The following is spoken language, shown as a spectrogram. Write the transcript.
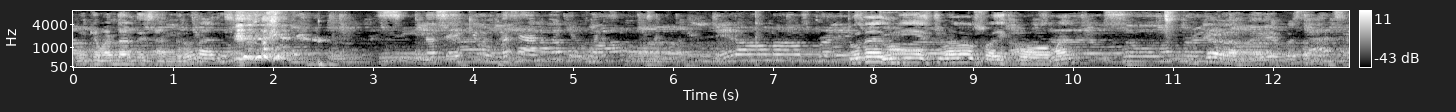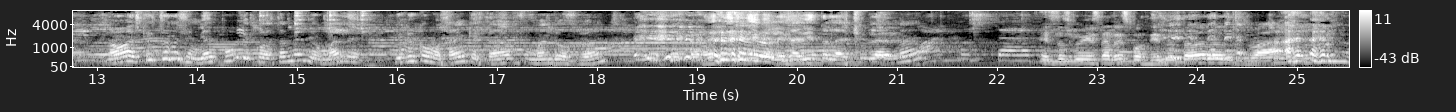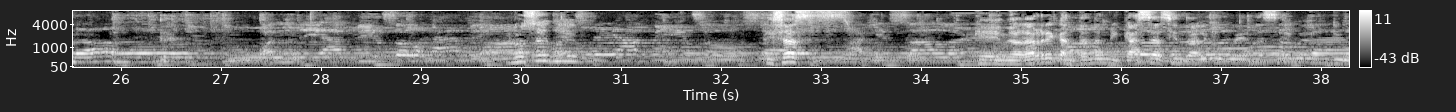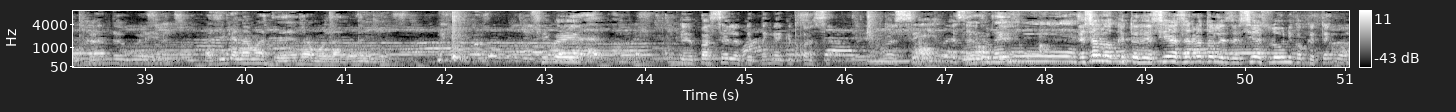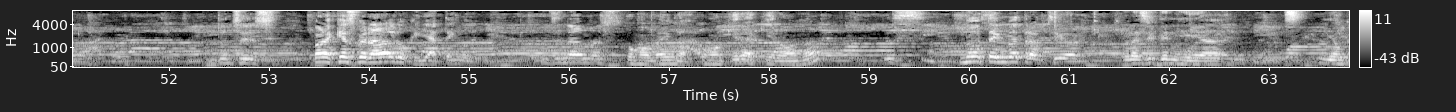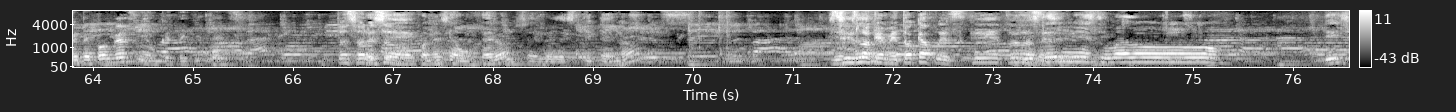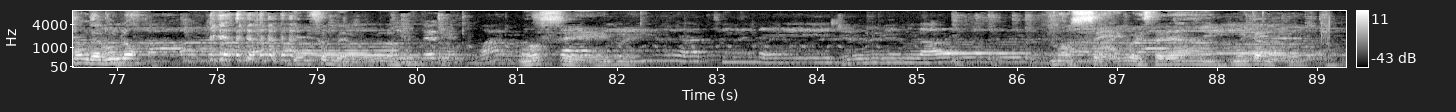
Hay que mandar de sangrona, dice. Sí, no sé, que me pase algo y que me muera. Tú, Nas, mi estimado su hijo, man. Nunca me había puesto a pensar, güey. No, es que esto nos envía al público, están medio mal. eh. Yo creo como saben que están fumando blunt. A ver si llega, les aviento las chulas, ¿no? Estos güeyes están respondiendo todos. Va. No sé, güey. Quizás que me agarre cantando en mi casa haciendo algo, güey. No sé, güey. Dibujando, güey. Así que nada más te den la voladora y. Sí, güey. Que me pase lo que tenga que pasar, güey. No sé, güey. Es algo que, es algo que te decía hace rato, les decía, es lo único que tengo, ¿no? Entonces, ¿para qué esperar algo que ya tengo, güey? Entonces, nada más. Como venga, como quiera quiero, ¿no? Pues, no tengo otra opción. Ahora sí que ni, ah, ni aunque te pongas, ni aunque te quites. Entonces, por eso, Ese- con ese agujero se le desquite, ¿no? si es lo que me toca, pues, ¿qué puedo Y usted, hacer? mi estimado Jason Derulo, Jason Derulo. No sé, güey. No sé, güey, estaría muy cagado.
